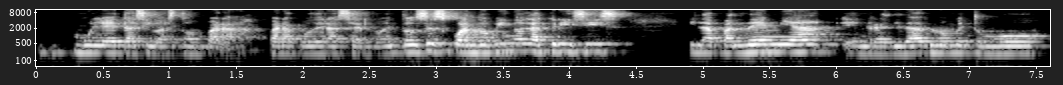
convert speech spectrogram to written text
muletas y bastón para, para poder hacerlo. Entonces cuando vino la crisis y la pandemia, en realidad no me tomó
